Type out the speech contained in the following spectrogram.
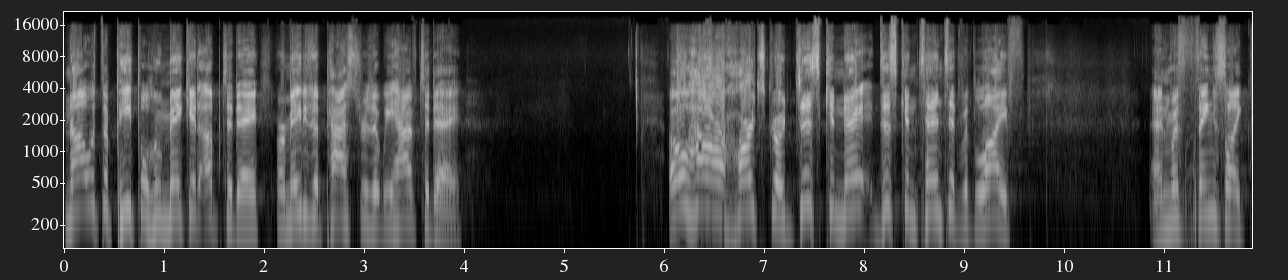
Not with the people who make it up today, or maybe the pastor that we have today. Oh, how our hearts grow discontented with life and with things like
